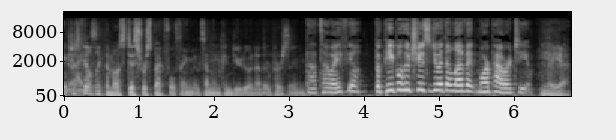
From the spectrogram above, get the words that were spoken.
It just feels like the most disrespectful thing that someone can do to another person. That's how I feel. But people who choose to do it that love it, more power to you. Yeah, yeah.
